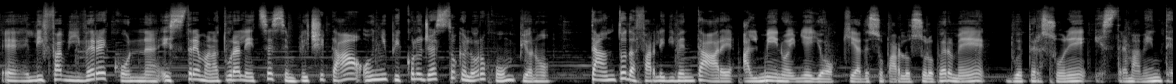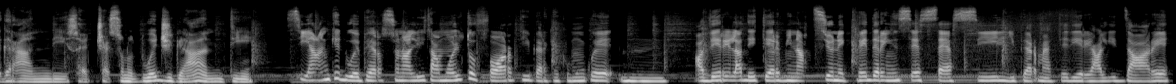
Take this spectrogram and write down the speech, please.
eh, li fa vivere con estrema naturalezza e semplicità ogni piccolo gesto che loro compiono, tanto da farli diventare, almeno ai miei occhi, adesso parlo solo per me, due persone estremamente grandi, cioè sono due giganti. Sì, anche due personalità molto forti perché comunque mh, avere la determinazione e credere in se stessi gli permette di realizzare,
